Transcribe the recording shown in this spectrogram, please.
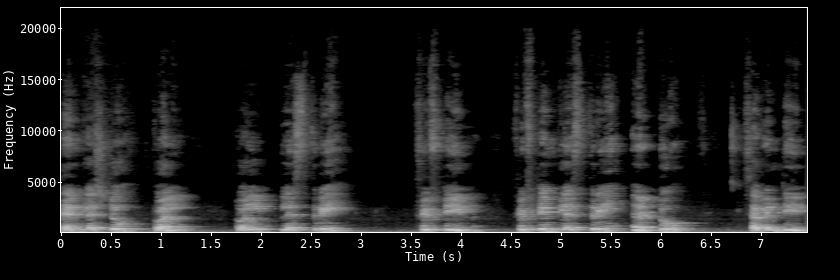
Ten plus two twelve. Twelve plus three fifteen. Fifteen plus three two seventeen.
